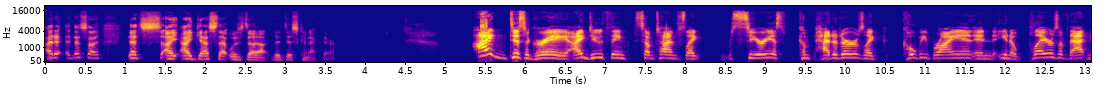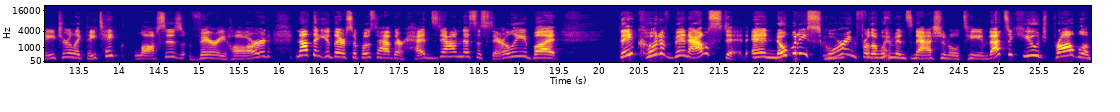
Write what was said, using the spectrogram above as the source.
I, that's a, that's I, I guess that was the the disconnect there. I disagree. I do think sometimes like serious competitors like Kobe Bryant and you know players of that nature like they take losses very hard. Not that they're supposed to have their heads down necessarily, but they could have been ousted and nobody's mm-hmm. scoring for the women's national team. That's a huge problem.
